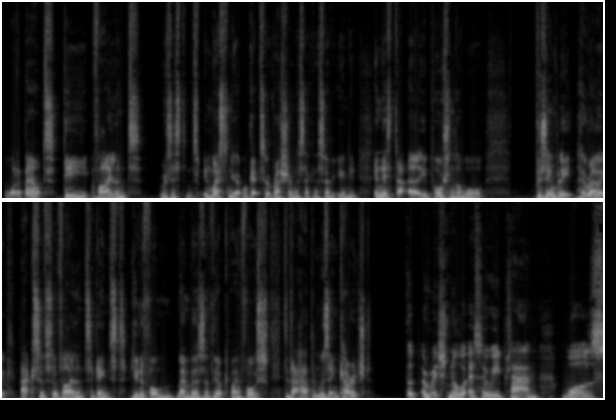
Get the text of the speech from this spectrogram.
What about the violent resistance? In Western Europe, we'll get to Russia in a second, the Soviet Union. In this early portion of the war, presumably heroic acts of, violence against uniformed members of the occupying force. Did that happen? Was it encouraged? The original SOE plan was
